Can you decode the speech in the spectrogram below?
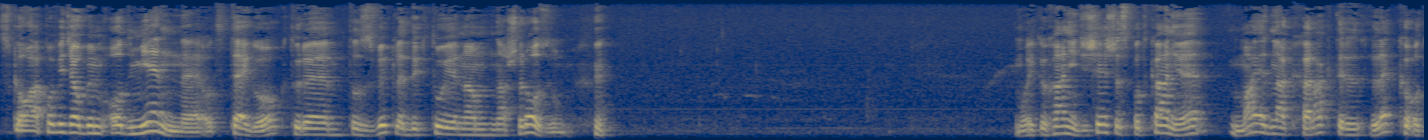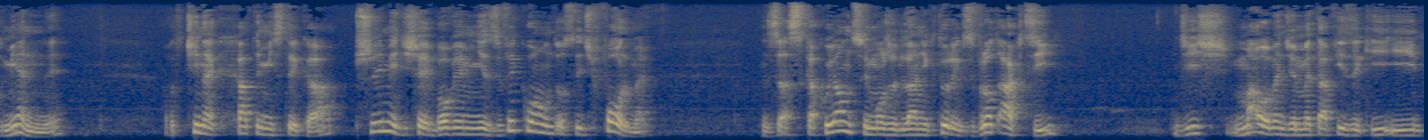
zgoła powiedziałbym odmienne od tego, które to zwykle dyktuje nam nasz rozum. Moi kochani, dzisiejsze spotkanie ma jednak charakter lekko odmienny. Odcinek Chaty Mistyka przyjmie dzisiaj bowiem niezwykłą dosyć formę. Zaskakujący może dla niektórych zwrot akcji. Dziś mało będzie metafizyki i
